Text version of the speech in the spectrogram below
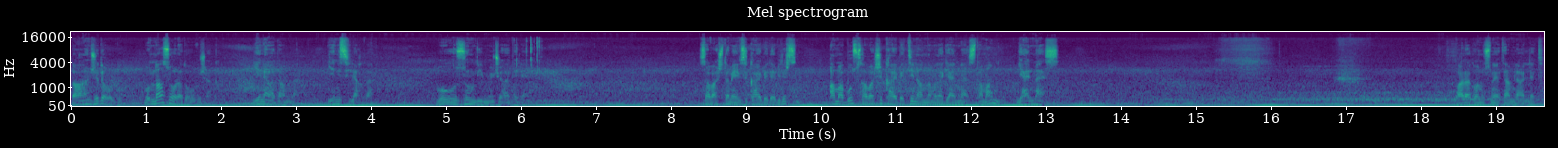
Daha önce de oldu. Bundan sonra da olacak. Yeni adamlar, yeni silahlar. Bu uzun bir mücadele. Savaşta mevzi kaybedebilirsin. Ama bu savaşı kaybettiğin anlamına gelmez, tamam mı? Gelmez. Para konusunu Ethem'le hallet.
